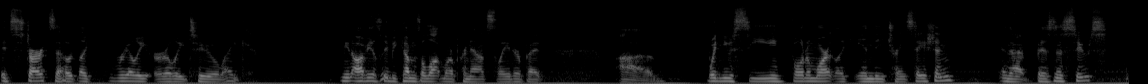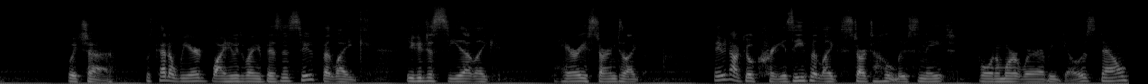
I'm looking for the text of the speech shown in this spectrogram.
it starts out like really early too. Like, I mean, obviously it becomes a lot more pronounced later, but um, when you see Voldemort like in the train station in that business suit, which uh, was kind of weird why he was wearing a business suit, but like you could just see that like Harry's starting to like maybe not go crazy, but like start to hallucinate Voldemort wherever he goes now.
